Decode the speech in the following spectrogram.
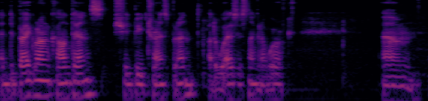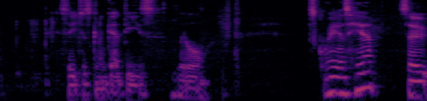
and the background contents should be transparent otherwise it's not gonna work um, so you're just gonna get these little squares here so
